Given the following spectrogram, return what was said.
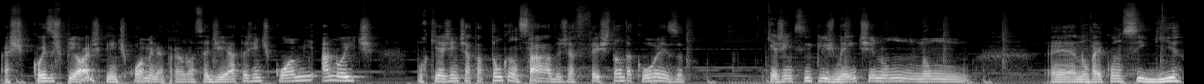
as coisas piores que a gente come né, para nossa dieta, a gente come à noite, porque a gente já está tão cansado, já fez tanta coisa, que a gente simplesmente não, não, é, não vai conseguir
